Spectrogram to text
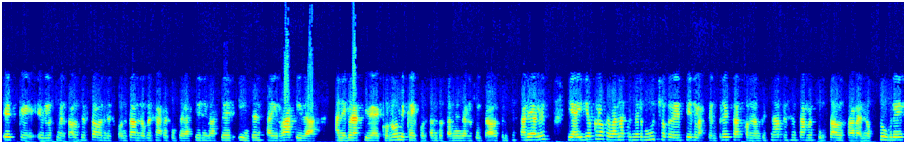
es que eh, los mercados estaban descontando que esa recuperación iba a ser intensa y rápida a nivel de actividad económica y por tanto también de resultados empresariales. Y ahí yo creo que van a tener mucho que decir las empresas cuando empiecen a presentar resultados ahora en octubre.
